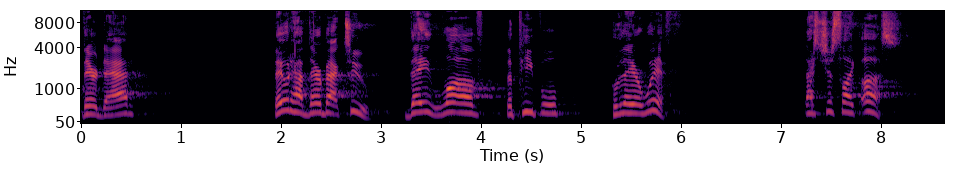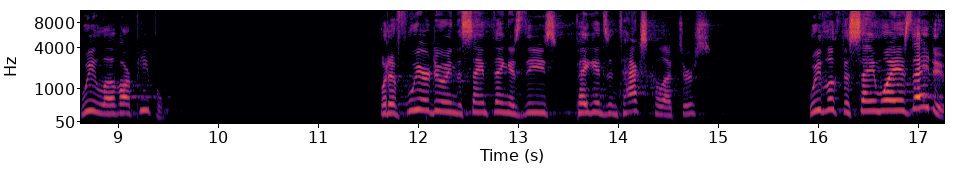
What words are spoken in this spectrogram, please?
their dad, they would have their back too. They love the people who they are with. That's just like us. We love our people. But if we are doing the same thing as these pagans and tax collectors, we look the same way as they do.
